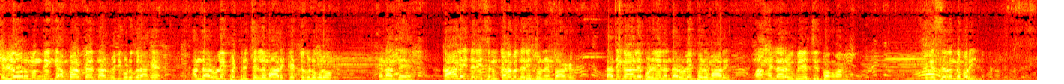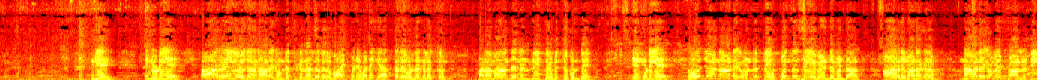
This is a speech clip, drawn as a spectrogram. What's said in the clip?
எல்லோரும் வந்து இங்கே அம்பாள் கருத்தால் விருதி கொடுக்குறாங்க. அந்த அருளை பெற்று செல்லுமாறு கேட்டுக்கொள்கிறோம். ஏன்னா அந்த காலை தரிசனம் கடவுள் தரிசனம் என்பார்கள். இந்த அதிகாலை பொழுதில் அந்த அருளை பெறுமாறு வாங்க எல்லாரும் விபதி வச்சிருப்பாங்க வாங்க. மிக சிறந்த முறை. இங்கே எங்களுடைய ஆரை யோஜா நாடகம் நல்லதொரு வாய்ப்பினை வழங்கிய அத்தனை உள்ளங்களுக்கும் மனமார்ந்த நன்றி தெரிவித்துக் கொண்டு எங்களுடைய ரோஜா நாடக மன்றத்தை ஒப்பந்தம் செய்ய வேண்டும் என்றால் ஆறுமா நகரம் நாடக அமைப்பாளர் டி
